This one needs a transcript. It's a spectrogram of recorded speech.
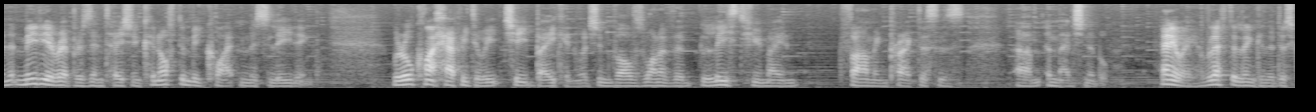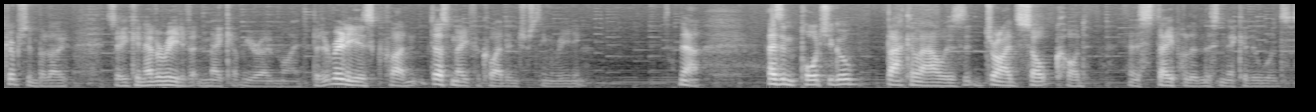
And that media representation can often be quite misleading. We're all quite happy to eat cheap bacon, which involves one of the least humane farming practices um, imaginable. Anyway, I've left a link in the description below so you can have a read of it and make up your own mind. But it really is quite, does make for quite interesting reading. Now, as in Portugal, bacalhau is dried salt cod and a staple in this neck of the woods.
